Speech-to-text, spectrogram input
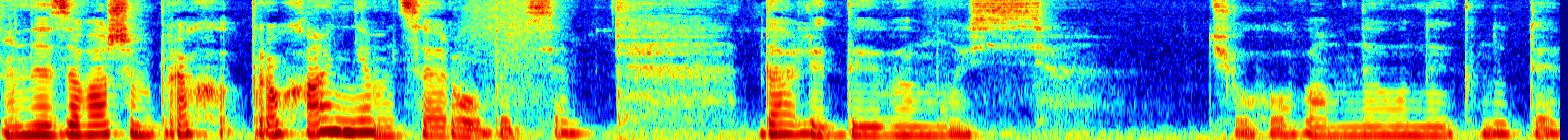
Не за вашим прох- проханням це робиться. Далі дивимось, чого вам не уникнути. Е,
